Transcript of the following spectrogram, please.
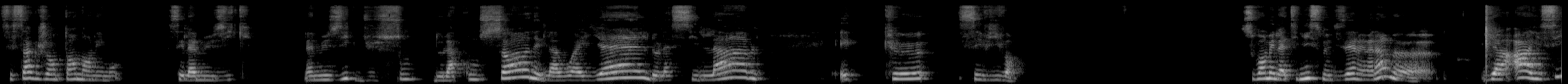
c'est ça que j'entends dans les mots. C'est la musique, la musique du son, de la consonne et de la voyelle, de la syllabe, et que c'est vivant. Souvent mes latinistes me disaient mais madame, euh, il y a un A ici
